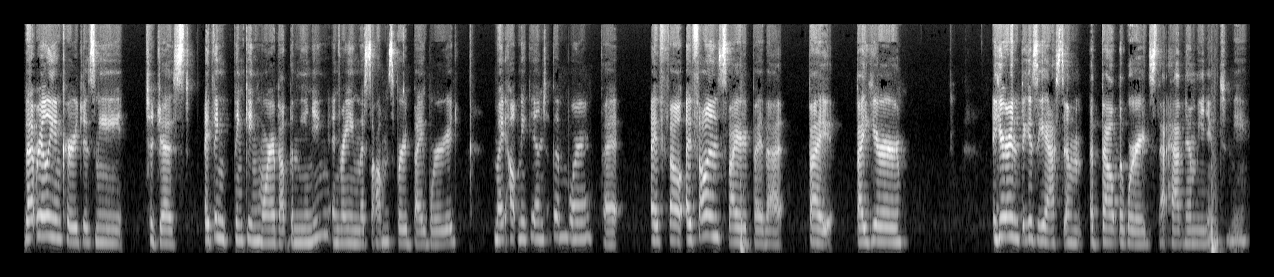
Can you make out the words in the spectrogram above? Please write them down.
that really encourages me to just I think thinking more about the meaning and reading the Psalms word by word might help me get into them more. But I felt I felt inspired by that by by your your enthusiasm about the words that have no meaning to me,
